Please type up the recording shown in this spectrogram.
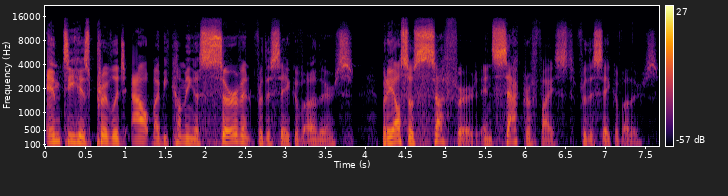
empty his privilege out by becoming a servant for the sake of others, but he also suffered and sacrificed for the sake of others.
